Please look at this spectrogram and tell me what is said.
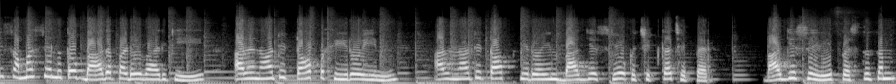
ఈ సమస్యలతో బాధపడే వారికి అలనాటి టాప్ హీరోయిన్ అలనాటి టాప్ హీరోయిన్ భాగ్యశ్రీ ఒక చిట్కా చెప్పారు. భాగ్యశ్రీ ప్రస్తుతం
